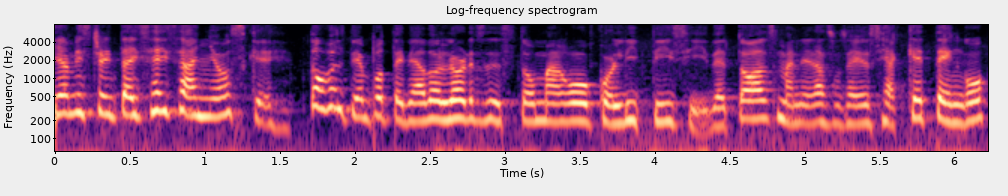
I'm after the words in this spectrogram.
Y a mis 36 años, que todo el tiempo tenía dolores de estómago, colitis y de todas maneras, o sea, yo decía, ¿qué tengo?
